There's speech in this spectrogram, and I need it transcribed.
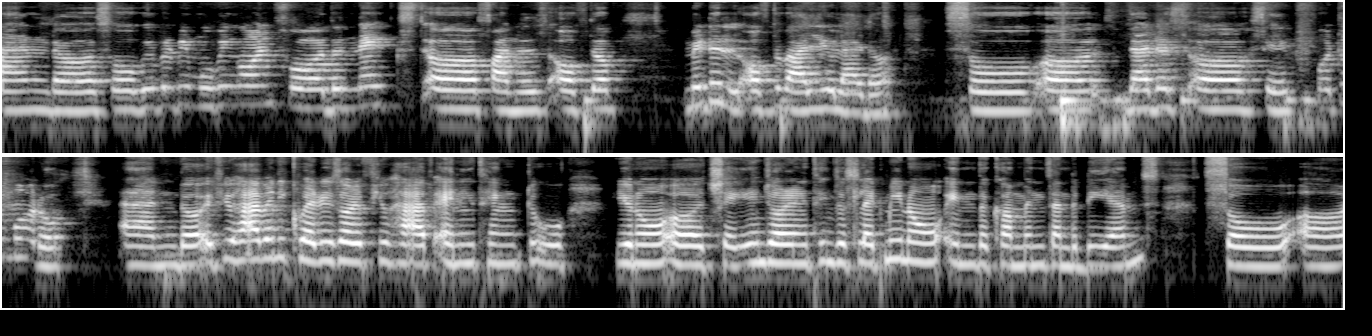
And uh, so, we will be moving on for the next uh, funnels of the middle of the value ladder. So, uh, that is saved for tomorrow and uh, if you have any queries or if you have anything to you know uh, change or anything just let me know in the comments and the dms so uh,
